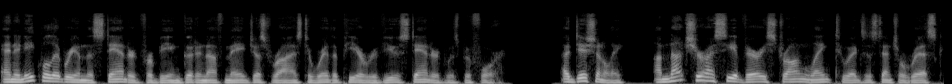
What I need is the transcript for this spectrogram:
and in equilibrium, the standard for being good enough may just rise to where the peer review standard was before. Additionally, I'm not sure I see a very strong link to existential risk.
